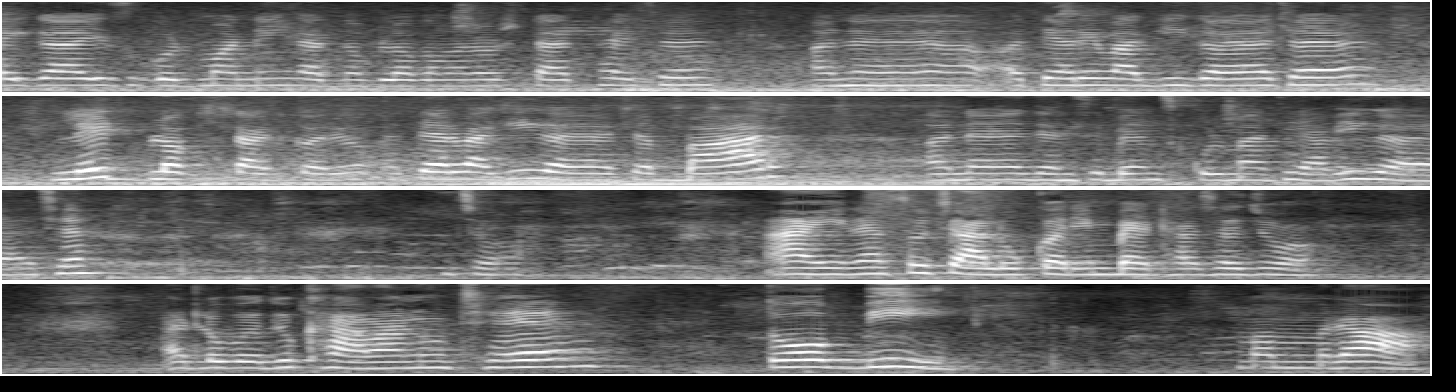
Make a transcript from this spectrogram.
હાઈ ગાઈઝ ગુડ મોર્નિંગ આજનો બ્લોગ અમારો સ્ટાર્ટ થાય છે. અને અત્યારે વાગી ગયા છે. લેટ બ્લોગ સ્ટાર્ટ કર્યો. અત્યારે વાગી ગયા છે બાર અને જેન્સીબેન સ્કૂલમાંથી આવી ગયા છે. જો આઈને શું ચાલુ કરીને બેઠા છે જો આટલું બધું ખાવાનું છે તો બી મમરા.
